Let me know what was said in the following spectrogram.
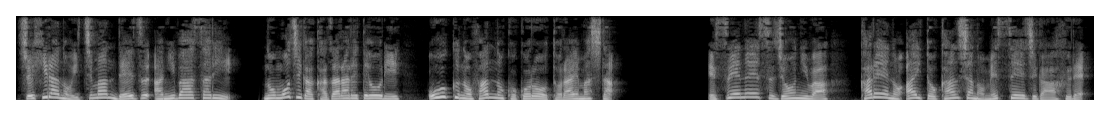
主平の1万デイズアニバーサリーの文字が飾られており、多くのファンの心を捉えました。SNS 上には彼への愛と感謝のメッセージが溢れ、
